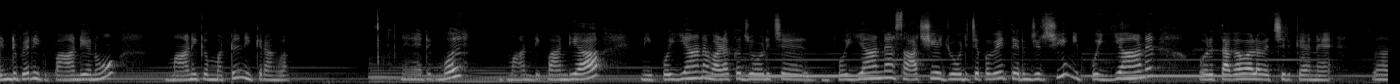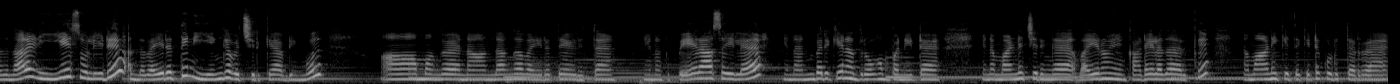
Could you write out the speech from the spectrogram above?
ரெண்டு பேர் இன்றைக்கி பாண்டியனும் மாணிக்கம் மட்டும் நிற்கிறாங்களாம் நினைட்டுக்கும் போது மாண்டி பாண்டியா நீ பொய்யான வழக்கை ஜோடிச்ச பொய்யான சாட்சியை ஜோடிச்சப்பவே தெரிஞ்சிருச்சு. நீ பொய்யான ஒரு தகவலை வச்சுருக்கேன்னு. அதனால நீயே சொல்லிவிடு அந்த வைரத்தை நீ எங்கே வச்சுருக்க? அப்படிங்கும்போது ஆமாங்க நான் தாங்க வைரத்தை எடுத்தேன். எனக்கு பேராசையில் என் நண்பருக்கே நான் துரோகம் பண்ணிட்டேன். என்னை மன்னிச்சிடுங்க. வைரம் என் கடையில் தான் இருக்குது நான் மாணிக்கத்தை கிட்டே கொடுத்துட்றேன்.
